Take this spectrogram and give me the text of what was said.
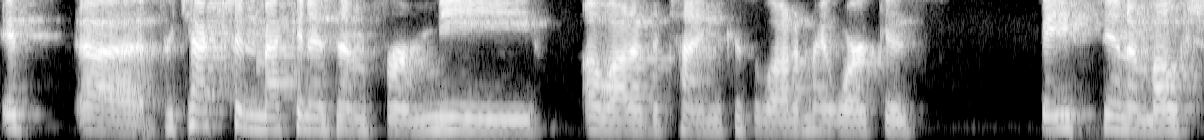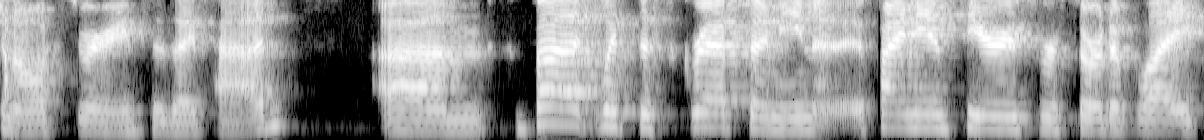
it's a protection mechanism for me a lot of the time because a lot of my work is based in emotional experiences I've had. Um, but with the script, I mean, financiers were sort of like,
